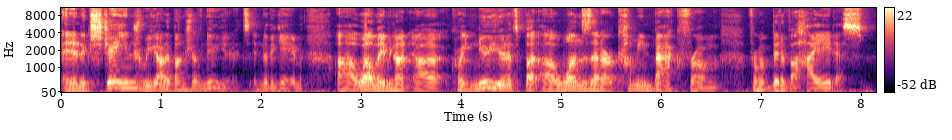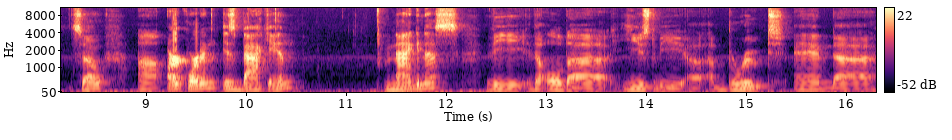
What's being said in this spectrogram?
And in exchange, we got a bunch of new units into the game. Uh, well, maybe not quite new units, but ones that are coming back from from a bit of a hiatus. So Arc Warden is back in. Magnus the the old uh, he used to be a, a brute and uh,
